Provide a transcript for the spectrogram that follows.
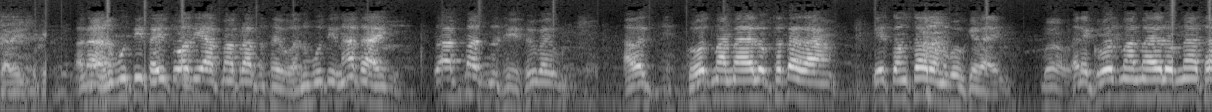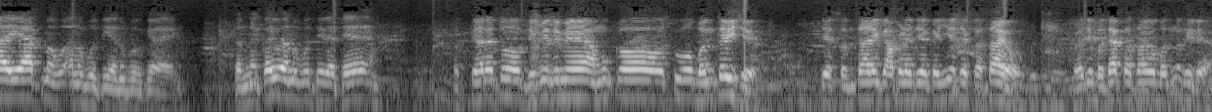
કરાવી શકે. અને અનુભૂતિ થઈ તો જ એ આત્મા પ્રાપ્ત થયો. અનુભૂતિ ના થાય તો આત્મા જ નથી. શું કહ્યું? હવે ક્રોધમાનમાં આવેલો થતા હતા એ સંસાર અનુભવ કહેવાય. અને ક્રોધ ક્રોધમાનમાં આવેલો ના થાય એ આત્મ અનુભૂતિ અનુભવ કહેવાય. તમને કયું અનુભૂતિ રહે છે? અત્યારે તો ધીમે ધીમે અમુક વસ્તુઓ બંધ થઈ છે. જે સંસારિક આપણે જે કહીએ છીએ કસાયો હજી બધા કસાયો બંધ નથી રહ્યા.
